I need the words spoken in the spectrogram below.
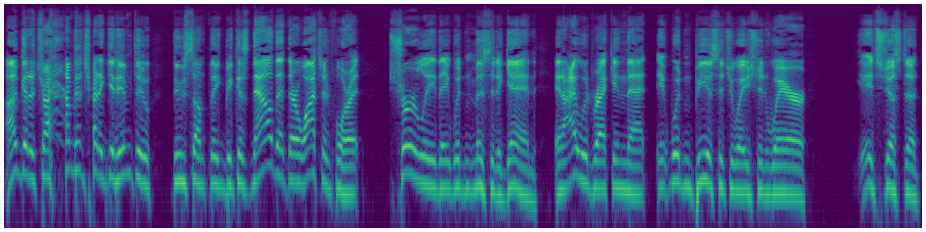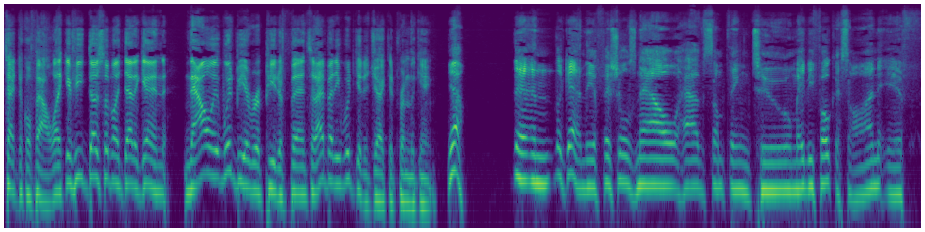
I'm going to try. I'm going to try to get him to do something because now that they're watching for it, surely they wouldn't miss it again. And I would reckon that it wouldn't be a situation where it's just a technical foul. Like if he does something like that again, now it would be a repeat offense, and I bet he would get ejected from the game. Yeah. And again, the officials now have something to maybe focus on if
